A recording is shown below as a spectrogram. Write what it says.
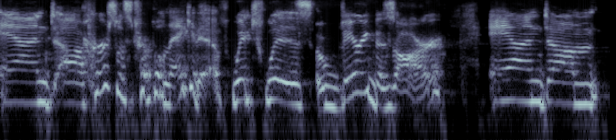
and uh, hers was triple negative, which was very bizarre, and um,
